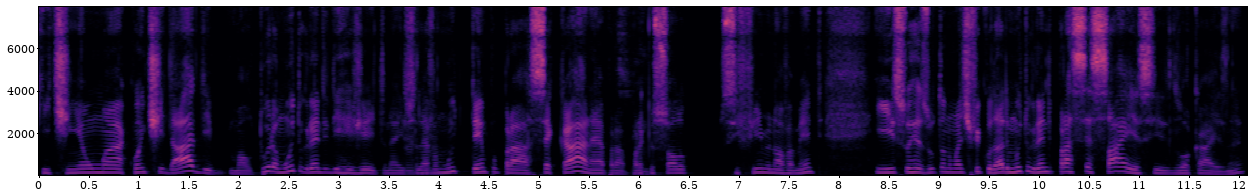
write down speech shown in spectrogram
que tinha uma quantidade, uma altura muito grande de rejeito. Né? Isso uhum. leva muito tempo para secar, né, para que o solo se firme novamente, e isso resulta numa dificuldade muito grande para acessar esses locais. Né?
